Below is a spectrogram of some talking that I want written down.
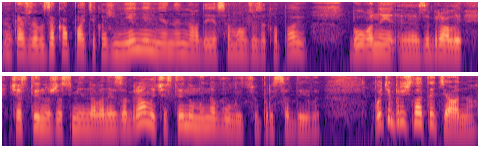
Він каже, закопати. Я кажу, ні, ні, ні, не треба, я сама вже закопаю. Бо вони е, забрали частину жасміна, вони забрали, частину ми на вулицю присадили. Потім прийшла Тетяна.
